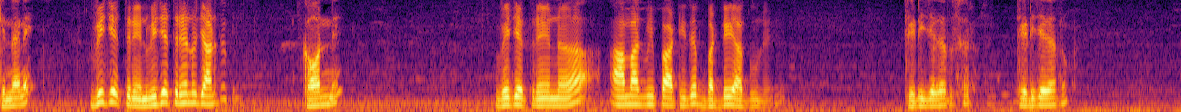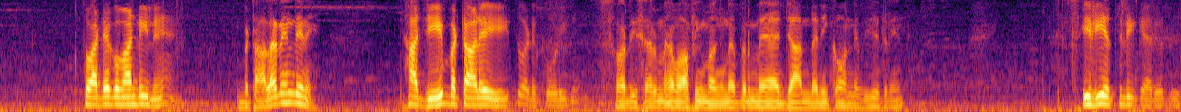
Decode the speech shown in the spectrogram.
ਕਿੰਨਾ ਨੇ? ਵਿਜੇ ਤ੍ਰਿਨ ਵਿਜੇ ਤ੍ਰਿਨ ਨੂੰ ਜਾਣਦੇ ਹੋ ਕੌਣ ਨੇ? ਵਿਜੇ ਤ੍ਰਿਨ ਆਮ ਆਦਮੀ ਪਾਰਟੀ ਦੇ ਵੱਡੇ ਆਗੂ ਨੇ। ਕਿਹੜੀ ਜਗ੍ਹਾ ਤੋਂ ਸਰ? ਕਿਹੜੀ ਜਗ੍ਹਾ ਤੋਂ? ਤੁਹਾਡੇ ਗਵਾਂਢੀ ਨੇ। ਬਟਾਲਾ ਰਹਿੰਦੇ ਨੇ? ਹਾਂਜੀ ਬਟਾਲੇ ਹੀ ਤੁਹਾਡੇ ਕੋਲ ਹੀ ਨੇ। ਸੌਰੀ ਸਰ ਮੈਂ ਮਾਫੀ ਮੰਗਣਾ ਪਰ ਮੈਂ ਜਾਣਦਾ ਨਹੀਂ ਕੌਣ ਨੇ ਵਿਜੇ ਤ੍ਰਿਨ ਸੀਰੀਅਸਲੀ ਕਹਿ ਰਹੇ ਹੋ ਤੁਸੀਂ?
